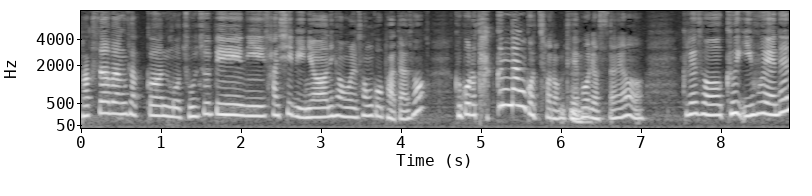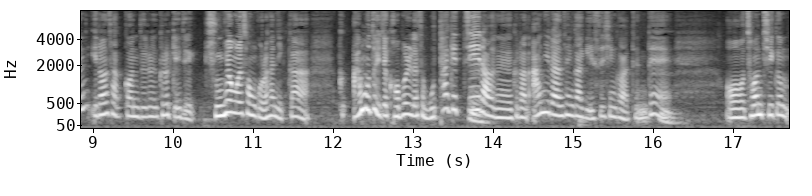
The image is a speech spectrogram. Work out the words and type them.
박사방 사건 뭐 조주빈이 42년형을 선고받아서 그거로 다 끝난 것처럼 돼버렸어요. 음. 그래서 그 이후에는 이런 사건들은 그렇게 이제 중형을 선고를 하니까 그 아무도 이제 겁을 내서 못하겠지라는 음. 그런 안이라는 생각이 있으신 것 같은데 음. 어, 전 지금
